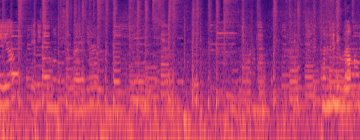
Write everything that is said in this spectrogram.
Kecil jadi cuma bisa belanja ngajak orang. Karena di belakang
